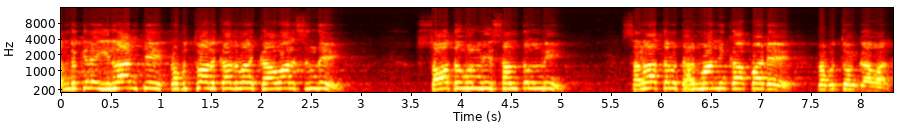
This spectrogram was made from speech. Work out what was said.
అందుకనే ఇలాంటి ప్రభుత్వాలు కాదు మనకు కావాల్సింది సాధువుల్ని సంతుల్ని సనాతన ధర్మాన్ని కాపాడే ప్రభుత్వం కావాలి.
